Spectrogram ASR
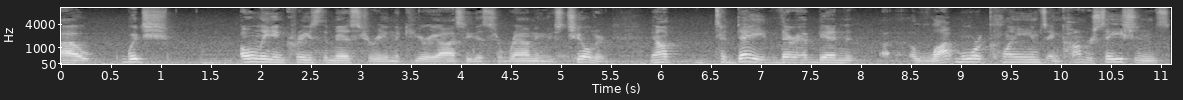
uh, which only increased the mystery and the curiosity surrounding these children. Now, to date, there have been a lot more claims and conversations,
